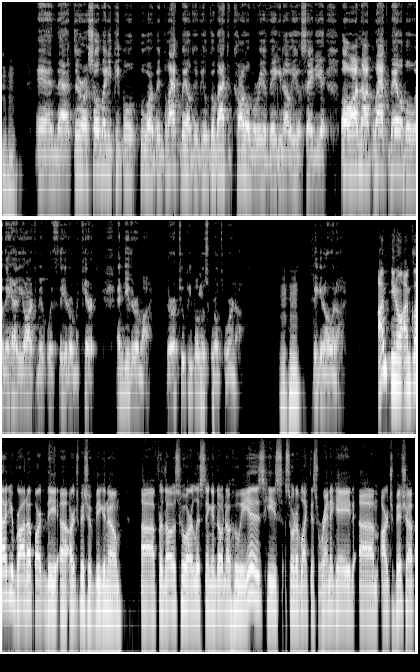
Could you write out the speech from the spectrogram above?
Mm-hmm. And that there are so many people who have been blackmailed. If you'll go back to Carlo Maria Vigano, he'll say to you, Oh, I'm not blackmailable when they had the argument with Theodore McCarrick. And neither am I. There are two people in this world who are not. Mm-hmm. Vigano and I. I'm, you know, I'm glad you brought up the uh, Archbishop Vigano. Uh, for those who are listening and don't know who he is, he's sort of like this renegade um, archbishop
